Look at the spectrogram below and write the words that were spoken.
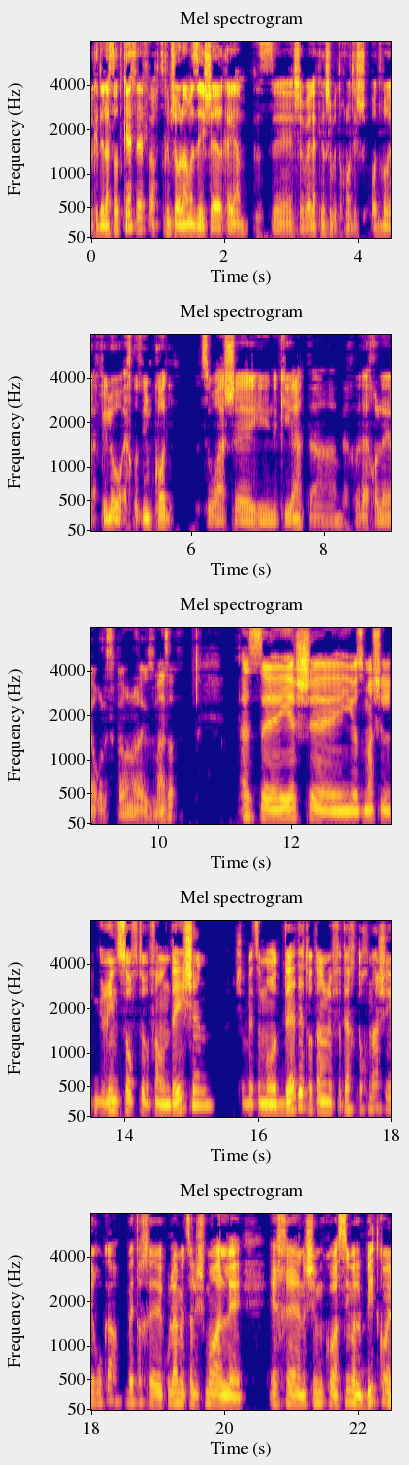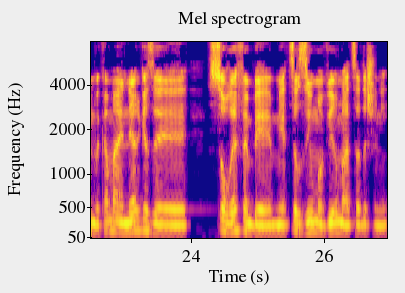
וכדי לעשות כסף אנחנו צריכים שהעולם הזה יישאר קיים אז אה, שווה להכיר שבתוכנות יש עוד דברים אפילו איך כותבים קוד בצורה שהיא נקייה אתה בהחלט יכול לספר לנו על היוזמה הזאת. אז uh, יש uh, יוזמה של Green Software Foundation שבעצם מעודדת אותנו לפתח תוכנה שהיא ירוקה. בטח uh, כולם יצא לשמוע על uh, איך uh, אנשים כועסים על ביטקוין וכמה האנרגיה זה שורף ומייצר זיהום אוויר מהצד השני.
